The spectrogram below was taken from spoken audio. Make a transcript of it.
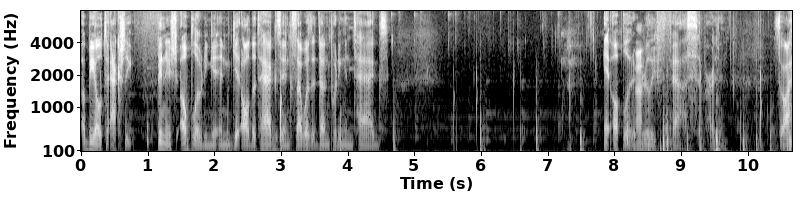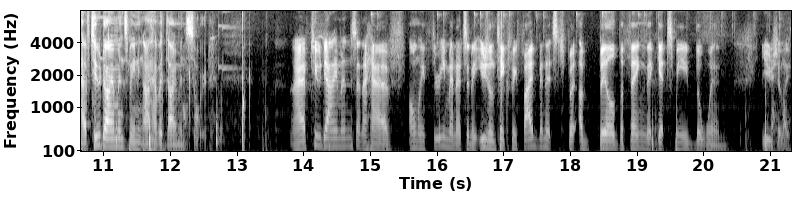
uh, be able to actually finish uploading it and get all the tags in because I wasn't done putting in tags. It uploaded ah. really fast, surprising. So I have two diamonds, meaning I have a diamond sword. I have two diamonds and I have only three minutes, and it usually takes me five minutes to uh, build the thing that gets me the win. Usually.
